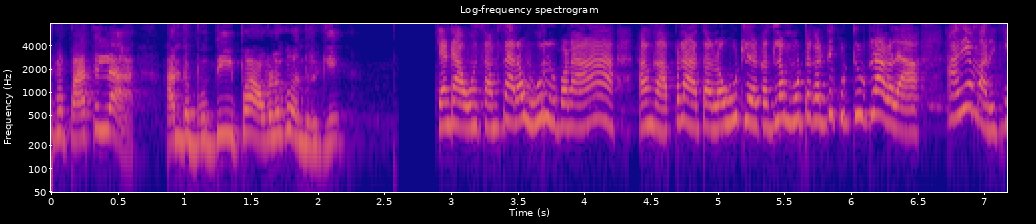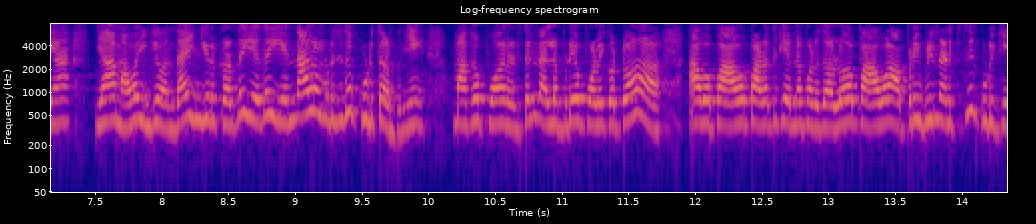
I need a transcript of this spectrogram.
இப்ப பாத்தில அந்த புத்தி இப்ப அவளுக்கு வந்திருக்கு. ஏண்டா உன் சம்சாரம் ஊருக்கு போனா? அவங்க அப்பா அத்தால வீட்டுல இருக்கிறதுல மூட்டை கட்டி கொடுத்து விட்டுறாங்களா அதே மாதிரிக்கா ஏன் அவ இங்க வந்தா இங்க இருக்கிறத ஏதோ என்னால முடிஞ்சதை கொடுத்து அனுப்புறீங்க மக போற இடத்துல நல்லபடியா பொழைக்கட்டும். அவ பாவ பணத்துக்கு என்ன பண்ணுதாலோ பாவம் அப்படி இப்படி நினைச்சு குடிக்க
